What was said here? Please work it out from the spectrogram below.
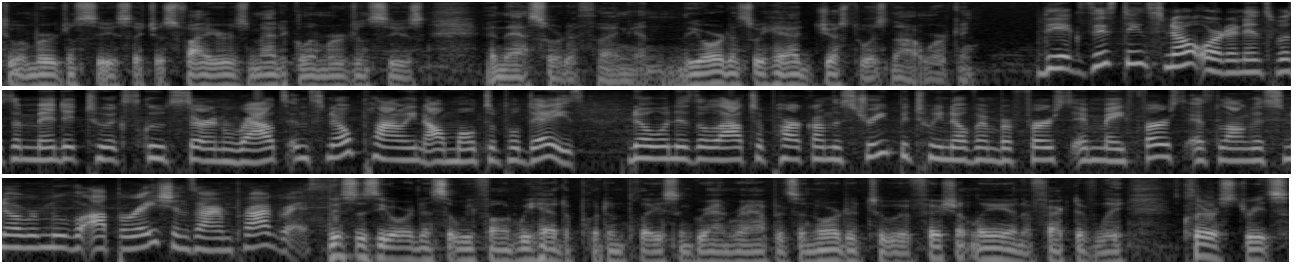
to emergencies such as fires, medical emergencies, and that sort of thing. And the ordinance we had just was not working. The existing snow ordinance was amended to exclude certain routes and snow plowing on multiple days. No one is allowed to park on the street between November 1st and May 1st as long as snow removal operations are in progress. This is the ordinance that we found we had to put in place in Grand Rapids in order to efficiently and effectively clear streets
